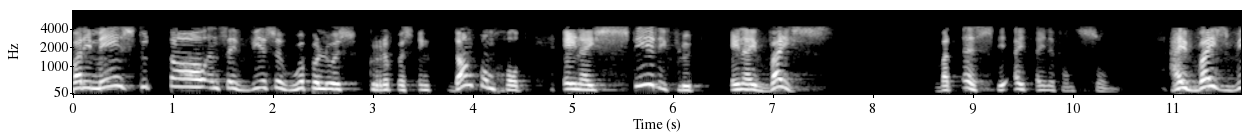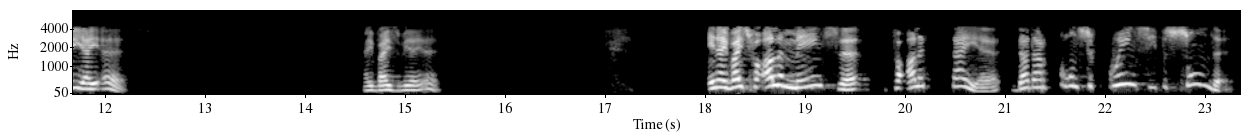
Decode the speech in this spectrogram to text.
wat die mens totaal in sy wese hopeloos korrup is en dan kom God en hy stuur die vloed en hy wys wat is die uiteinde van sonde. Hy wys wie hy is. Hy wys wie hy is. En hy wys vir alle mense vir alle tye dat daar konsekwensie vir sonde is.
